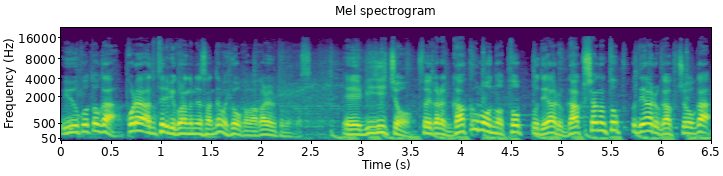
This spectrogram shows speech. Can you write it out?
いうことがこれはテレビご覧の皆さんでも評価分かれると思います、えー、理事長それから学問のトップである学者のトップである学長が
